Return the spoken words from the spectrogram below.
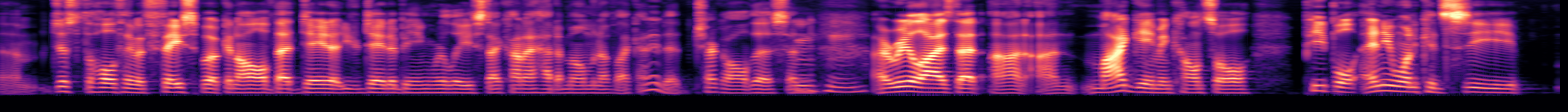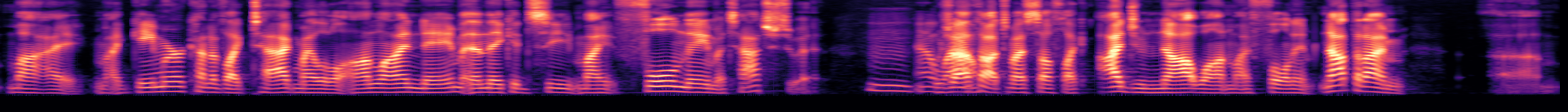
um, just the whole thing with Facebook and all of that data, your data being released. I kind of had a moment of like, I need to check all this, and I realized that on on my gaming console, people, anyone could see my my gamer kind of like tag my little online name, and they could see my full name attached to it. Oh, which wow. I thought to myself, like, I do not want my full name. Not that I'm um,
